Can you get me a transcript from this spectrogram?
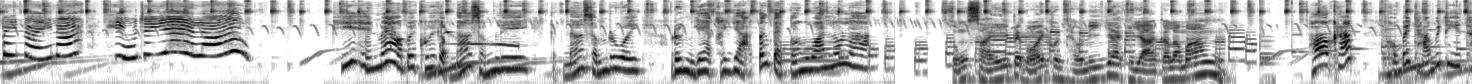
ไปไหนนะ หิวจะแย่แล้ว พี่เห็นแม่เอาไปคุยกับน้าสำลี กับน้าสำรวย เรื่องแยกขยะตั้งแต่กลางวันแล้วล่ะ สงสัยไปบอกให้คนแถวนี้แยกขยะกันละมั้งพ่อครับ ผมไปถามวิธีท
